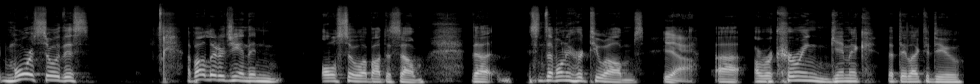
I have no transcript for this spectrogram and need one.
more so this about liturgy, and then also about this album. The since I've only heard two albums, yeah uh, a recurring gimmick that they like to do.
